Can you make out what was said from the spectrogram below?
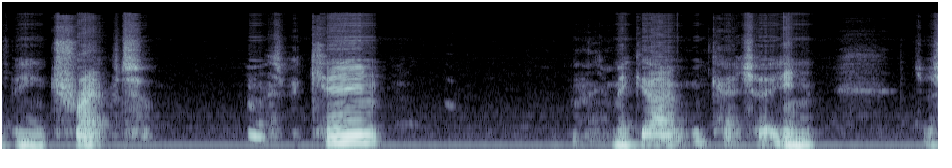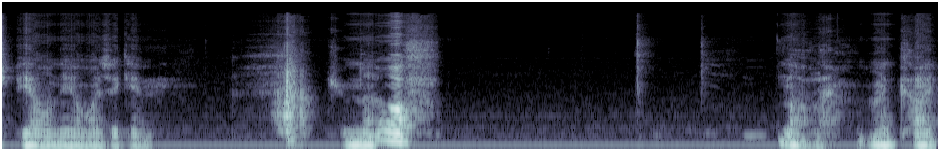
being trapped as we can. There we go, catch it in just behind the eyes again. Trim that off. Lovely. Okay,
